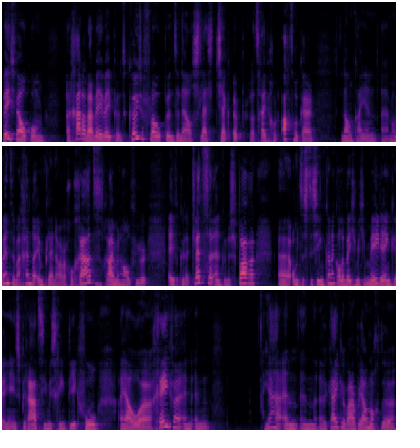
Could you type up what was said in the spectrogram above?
Wees welkom. Uh, ga dan naar www.keuzeflow.nl slash checkup. Dat schrijf je gewoon achter elkaar. En dan kan je een uh, moment in mijn agenda inplannen waar we gewoon gratis, ruim een half uur, even kunnen kletsen en kunnen sparren. Uh, om dus te zien, kan ik al een beetje met je meedenken en je inspiratie misschien die ik voel aan jou uh, geven. En, en ja, en, en kijken waar bij jou nog de,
